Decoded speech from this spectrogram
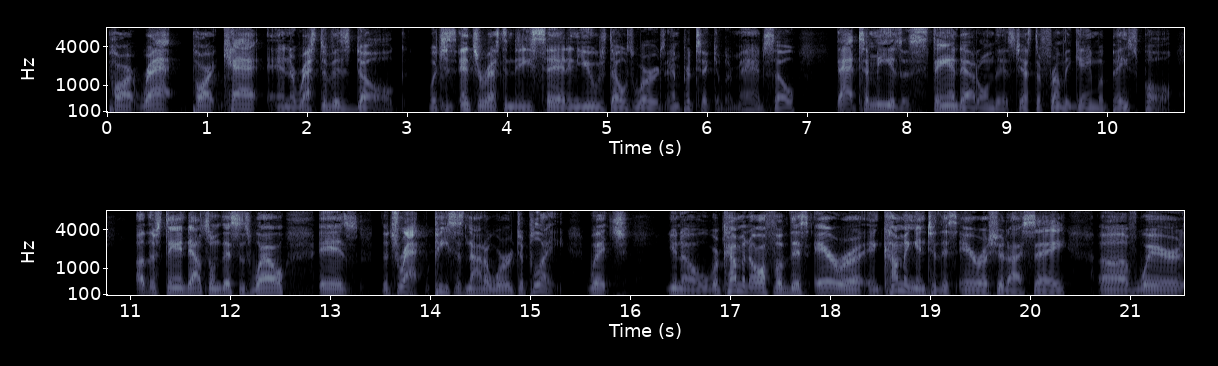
part rat part cat and the rest of his dog which is interesting that he said and used those words in particular, man. So that to me is a standout on this, just a friendly game of baseball. Other standouts on this as well is the track peace is not a word to play, which, you know, we're coming off of this era and coming into this era, should I say, of where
